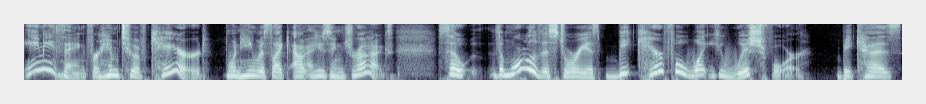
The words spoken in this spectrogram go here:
anything for him to have cared when he was like out Right. using drugs. So the moral of the story is be careful what you wish for because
